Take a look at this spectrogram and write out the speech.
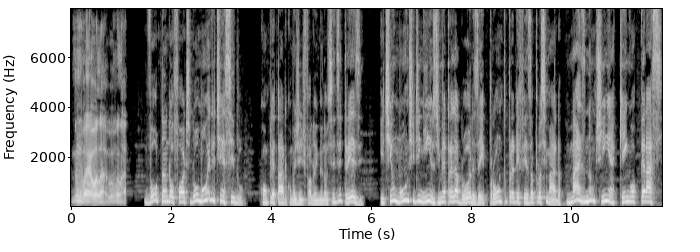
Não vai rolar, vamos lá. Voltando ao Forte do Almont, ele tinha sido completado, como a gente falou, em 1913, e tinha um monte de ninhos de metralhadoras aí pronto para defesa aproximada, mas não tinha quem operasse.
